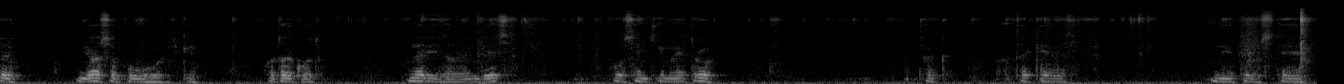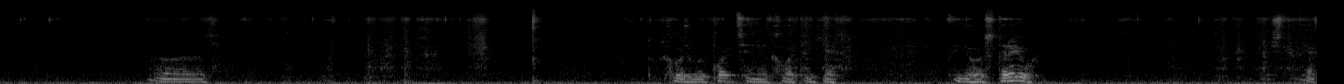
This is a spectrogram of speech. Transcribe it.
готувати м'ясо по-угорськи. Отак от нарізаємо десь по сантиметру. Так, отаке ось не товсте. Тут хоч би пальці не відхватить, я підгострив. Ось як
